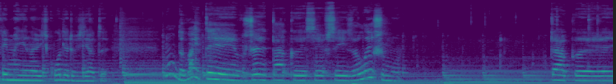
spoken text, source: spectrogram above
який мені навіть колір взяти. Ну, давайте вже так е, це все і залишимо. Так, е,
